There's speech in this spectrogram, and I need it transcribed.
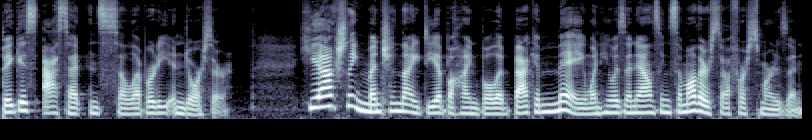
biggest asset and celebrity endorser. He actually mentioned the idea behind Bullet back in May when he was announcing some other stuff for Smartisan,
